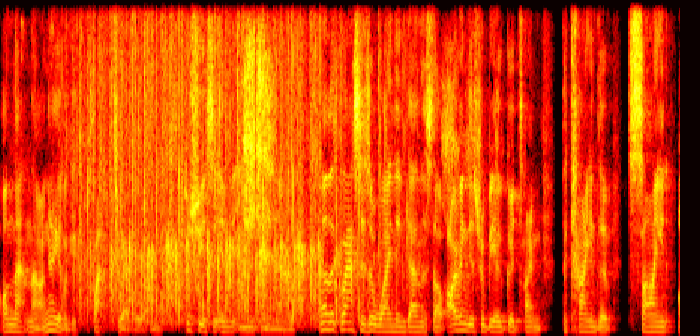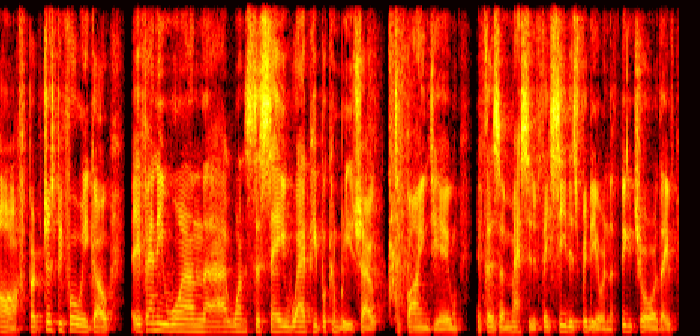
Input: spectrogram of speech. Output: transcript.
on that now, I'm going to give a good clap to everyone, especially it's in the evening now. Now the glasses are winding down and stuff. I think this would be a good time to kind of sign off. But just before we go, if anyone uh, wants to say where people can reach out to find you, if there's a message, if they see this video in the future or they've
